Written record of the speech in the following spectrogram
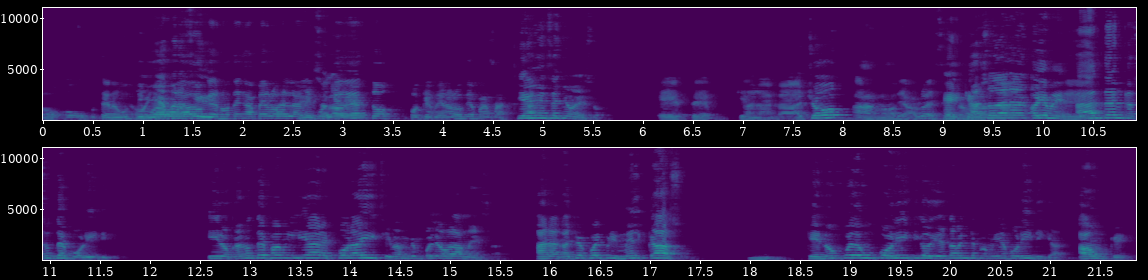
o, o tener un tipo Oye, abogado si- que no tenga pelos en la lengua que esto, porque mira lo que pasa. ¿Quién Ah, enseñó eso? este, ¿quién? Anagacho. Ah, no, diablo, ese El caso de Ana, óyeme, Sí. antes eran casos de política. Y los casos de familiares por ahí se iban bien por debajo de la mesa. Anacacho fue el primer caso Mm. que no fue de un político directamente familia política, aunque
